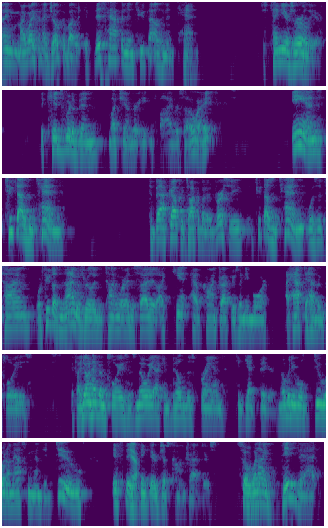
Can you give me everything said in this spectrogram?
I mean, my wife and I joke about it. If this happened in 2010, just 10 years earlier, the kids would have been much younger, eight and five or so, right? And 2010 to back up, we talk about adversity. 2010 was the time, or 2009 was really the time where I decided I can't have contractors anymore. I have to have employees. If I don't have employees, there's no way I can build this brand to get bigger. Nobody will do what I'm asking them to do if they Yeah. think they're just contractors. So mm-hmm. when I did that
